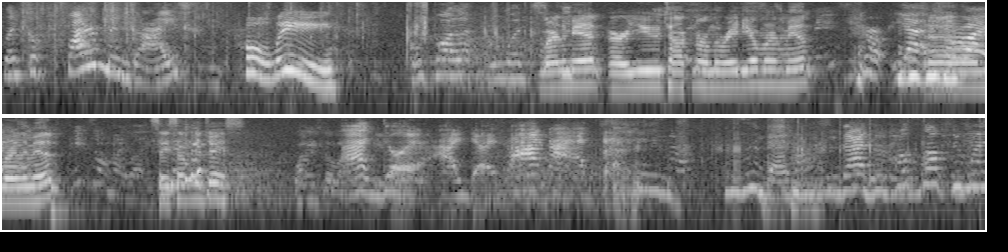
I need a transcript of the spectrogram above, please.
like a fireman, guys. Holy! Marley Man, are you talking on the radio, Marley Man? Yeah, uh, Yeah, hello, right. Marley Man. Say something to Jace. I do it. I do it. I do it. Dad, Dad, hook up to my.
